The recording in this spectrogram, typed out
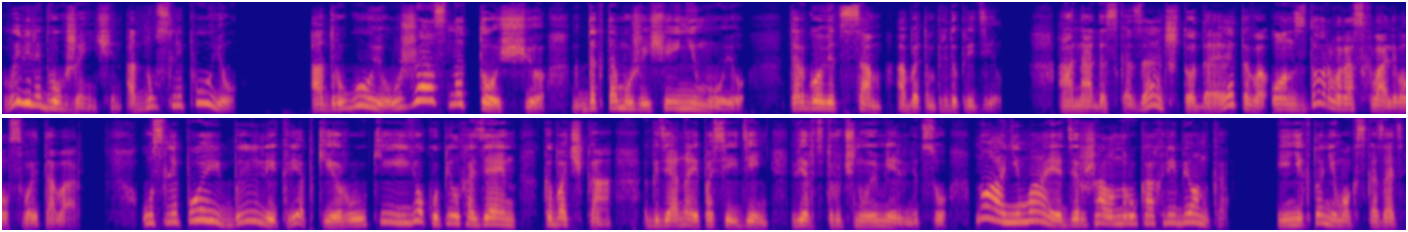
вывели двух женщин, одну слепую, а другую ужасно тощую, да к тому же еще и немую. Торговец сам об этом предупредил. А надо сказать, что до этого он здорово расхваливал свой товар. У слепой были крепкие руки, ее купил хозяин кабачка, где она и по сей день вертит ручную мельницу. Ну а немая держала на руках ребенка. И никто не мог сказать,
